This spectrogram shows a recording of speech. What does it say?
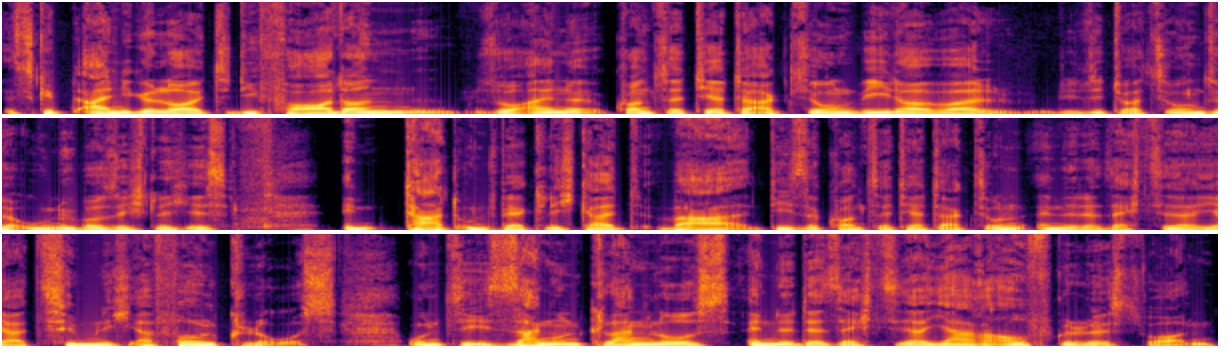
es gibt einige Leute, die fordern so eine konzertierte Aktion wieder, weil die Situation sehr unübersichtlich ist. In Tat und Wirklichkeit war diese konzertierte Aktion Ende der 60er Jahre ziemlich erfolglos. Und sie ist sang- und klanglos Ende der 60er Jahre aufgelöst worden.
